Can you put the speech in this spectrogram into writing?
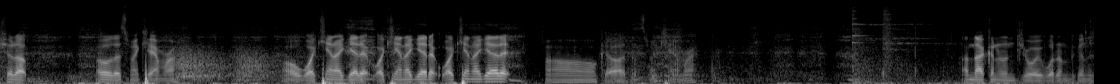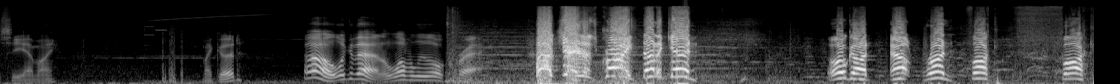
Shut up. Oh, that's my camera. Oh, why can't I get it? Why can't I get it? Why can't I get it? Oh, God, that's my camera. I'm not going to enjoy what I'm going to see, am I? Am I good? Oh, look at that. A lovely little crack. Oh, Jesus Christ! Not again! Oh, God. Out. Run. Fuck. Fuck.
